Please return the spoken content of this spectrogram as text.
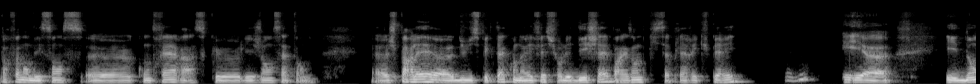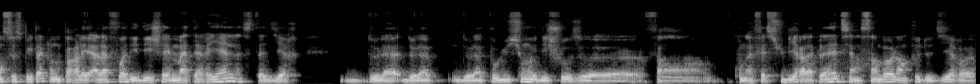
parfois dans des sens euh, contraires à ce que les gens s'attendent. Je parlais du spectacle qu'on avait fait sur les déchets, par exemple, qui s'appelait Récupérer. Mm-hmm. Et, et dans ce spectacle, on parlait à la fois des déchets matériels, c'est-à-dire de la, de, la, de la pollution et des choses euh, qu'on a fait subir à la planète. C'est un symbole un peu de dire euh,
